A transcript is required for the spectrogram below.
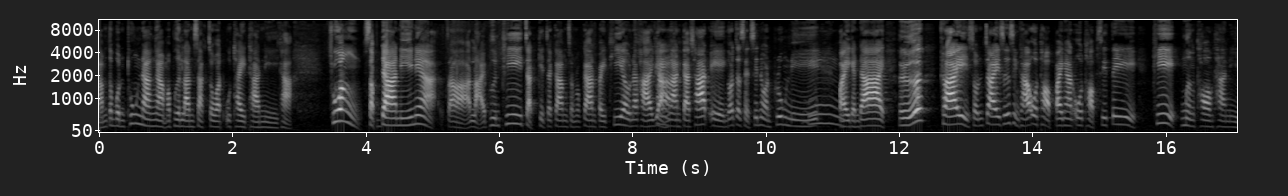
3ตำบลทุ่งนางงามอำเภอลันสักจังหวัดอุทัยธานีค่ะช่วงสัปดาห์นี้เนี่ยอ่าหลายพื้นที่จัดกิจกรรมสำหรับการไปเที่ยวนะคะ อย่างงานกาชาติเองก็จะเสร็จสิ้นในวันพรุ่งนี้อืมไปกันได้ หรือ ใครสนใจซื้อสินค้าโอท็อปไปงานโอท็อปซิตี้ที่เมืองทองธานี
